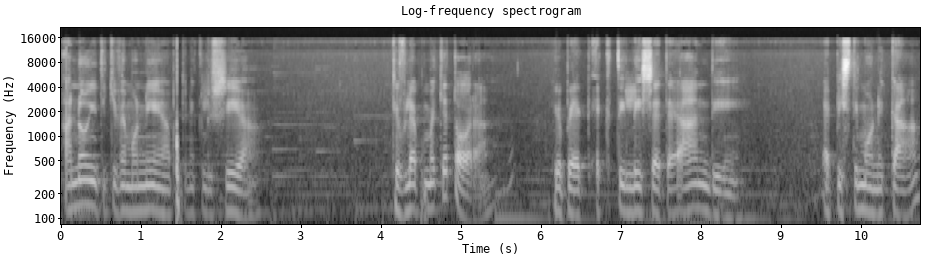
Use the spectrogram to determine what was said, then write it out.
ανόητη κυδαιμονία από την Εκκλησία. Τη βλέπουμε και τώρα. Η οποία εκτιλήσεται αντι επιστημονικά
